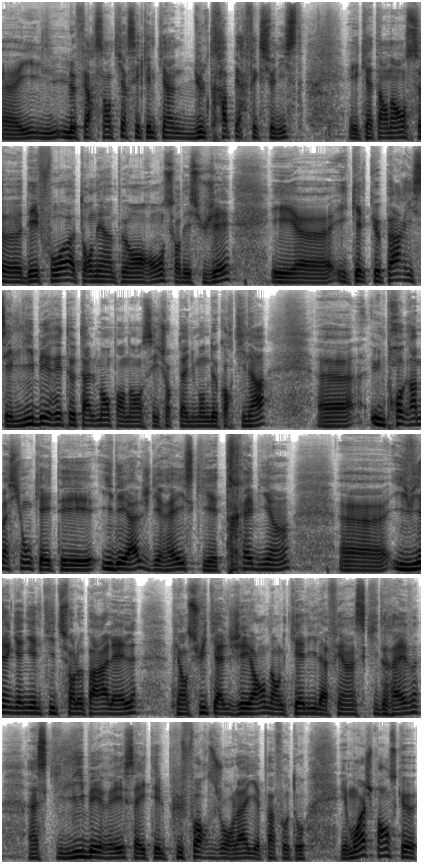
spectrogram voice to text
euh, il, le faire sentir, c'est quelqu'un d'ultra perfectionniste et qui a tendance euh, des fois à tourner un peu en rond sur des sujets. Et, et quelque part, il s'est libéré totalement pendant ces championnats du monde de Cortina. une programmation qui a été idéale, je dirais, ce qui est très bien. il vient gagner le titre sur le parallèle. Puis ensuite, il y a le géant dans lequel il a fait un ski de rêve, un ski libéré. Ça a été le plus fort ce jour-là, il n'y a pas photo. Et moi, je pense que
